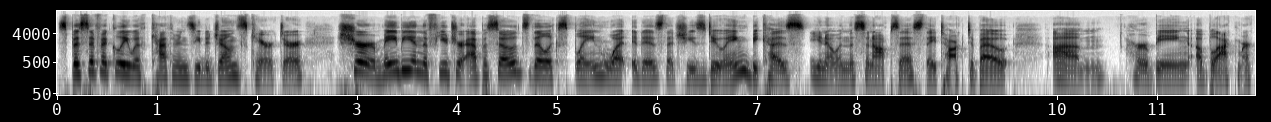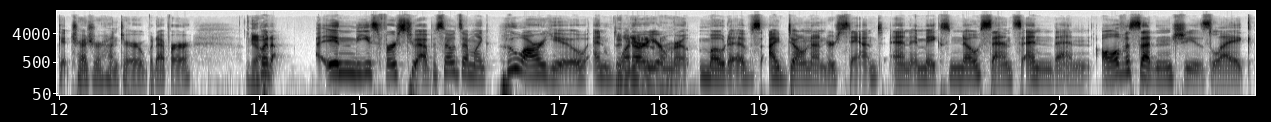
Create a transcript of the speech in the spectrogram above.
Specifically with Catherine Zeta-Jones' character, Sure, maybe in the future episodes they'll explain what it is that she's doing because, you know, in the synopsis they talked about um, her being a black market treasure hunter or whatever. Yeah. But in these first two episodes, I'm like, who are you and Didn't what are your mo- motives? I don't understand. And it makes no sense. And then all of a sudden she's like,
